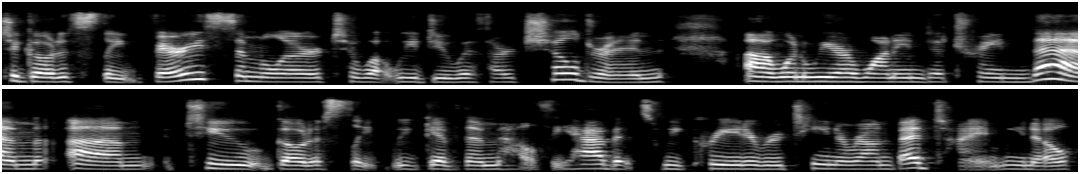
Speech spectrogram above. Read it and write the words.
to go to sleep, very similar to what we do with our children uh, when we are wanting to train them um, to go to sleep. We give them healthy habits. We create a routine around bedtime, you know,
